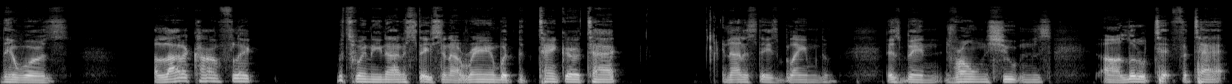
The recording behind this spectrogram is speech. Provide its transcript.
there was a lot of conflict between the United States and Iran with the tanker attack. United States blamed them. There's been drone shootings, uh, little tit for tat.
